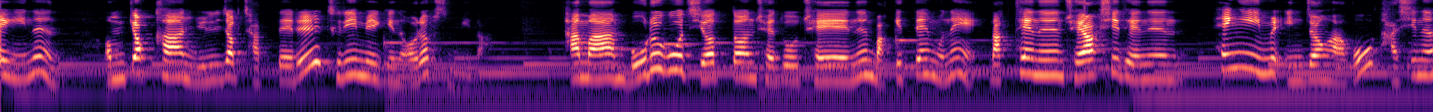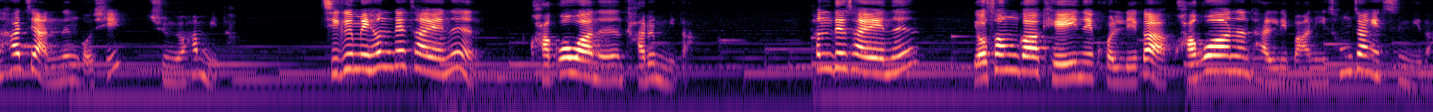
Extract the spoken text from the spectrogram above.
행위는 엄격한 윤리적 잣대를 들이밀기는 어렵습니다. 다만 모르고 지었던 죄도 죄는 맞기 때문에 낙태는 죄악시 되는 행위임을 인정하고 다시는 하지 않는 것이 중요합니다. 지금의 현대사회는 과거와는 다릅니다. 현대사회는 여성과 개인의 권리가 과거와는 달리 많이 성장했습니다.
